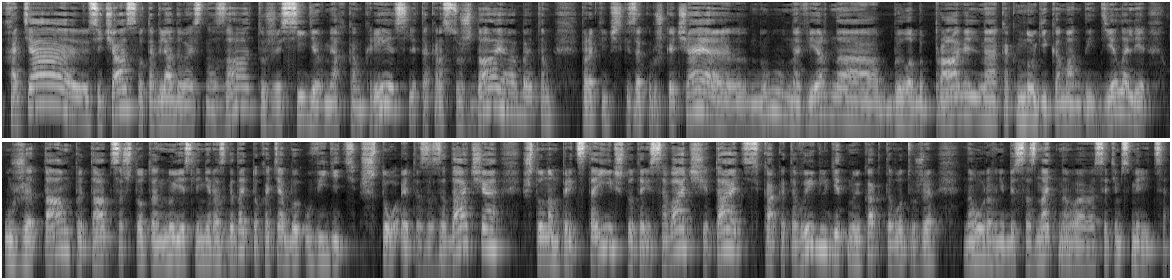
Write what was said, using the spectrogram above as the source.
Хотя сейчас, вот оглядываясь назад, уже сидя в мягком кресле, так рассуждая об этом, практически за кружкой чая, ну, наверное, было бы правильно, как многие команды делали, уже там пытаться что-то, ну, если не разгадать, то хотя бы увидеть, что это за задача, что нам предстоит, что-то рисовать, считать, как это выглядит, ну и как-то вот уже на уровне бессознательного с этим смириться.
